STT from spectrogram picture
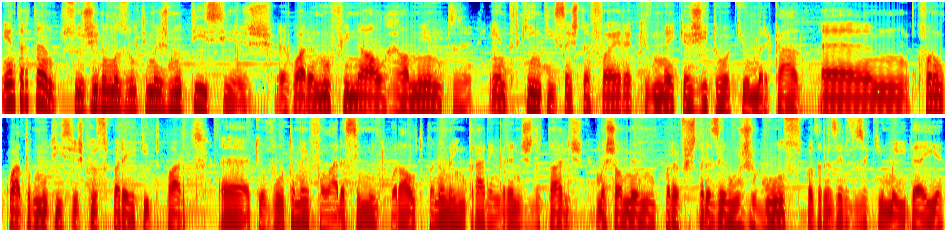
Entretanto, surgiram umas últimas notícias, agora no final, realmente, entre quinta e sexta-feira, que meio que agitou aqui o mercado, um, que foram quatro notícias que eu separei aqui de parte, uh, que eu vou também falar assim muito por alto, para não entrar em grandes detalhes, mas só mesmo para vos trazer um esboço, para trazer-vos aqui uma ideia.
